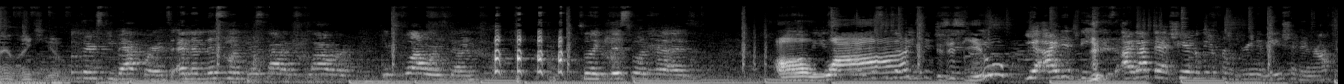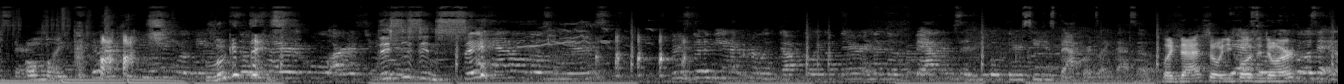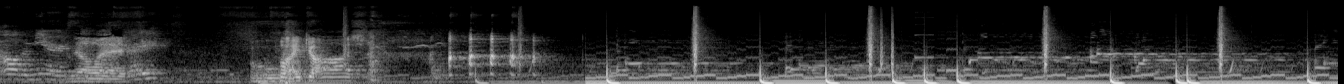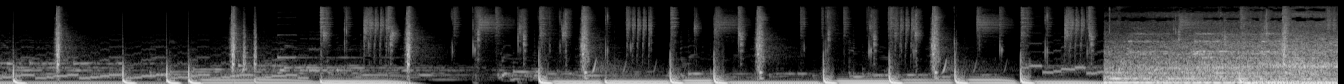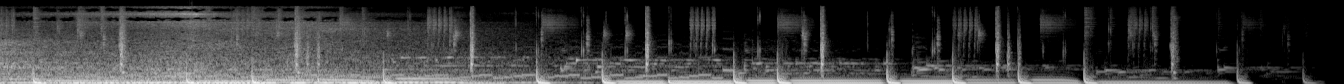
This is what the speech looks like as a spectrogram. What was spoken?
I like you. Thirsty backwards, and then this one just got its flower, its flowers done. so like this one has Oh, wow! is Is this you? Yeah, I did these. I got that chandelier from Greenovation in Rochester. Oh my They're gosh. Look at so this. we hired a cool artist to do This this. is I insane. had all those mirrors. There's gonna be an acrylic duck going up there, and then the bathroom says you look there, so you just backwards like that. So Like that, so when you Yeah, close so the when you door? close it, and all the mirrors. No way. Right? Oh my gosh.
